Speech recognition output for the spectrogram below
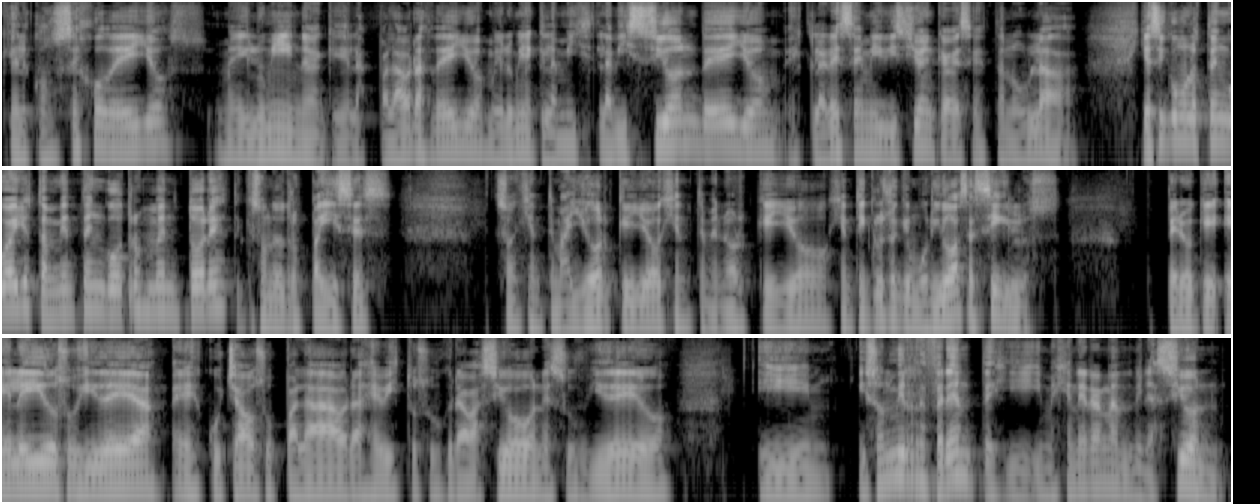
que el consejo de ellos me ilumina, que las palabras de ellos me iluminan, que la, visión de ellos esclarece mi visión que a veces está nublada. Y así como los tengo a ellos, también tengo otros mentores que son de otros países. Son gente mayor que yo, gente menor que yo, gente incluso que murió hace siglos. Pero que he leído sus ideas, he escuchado sus palabras, he visto sus grabaciones, sus videos. Y, son mis referentes y me generan admiración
